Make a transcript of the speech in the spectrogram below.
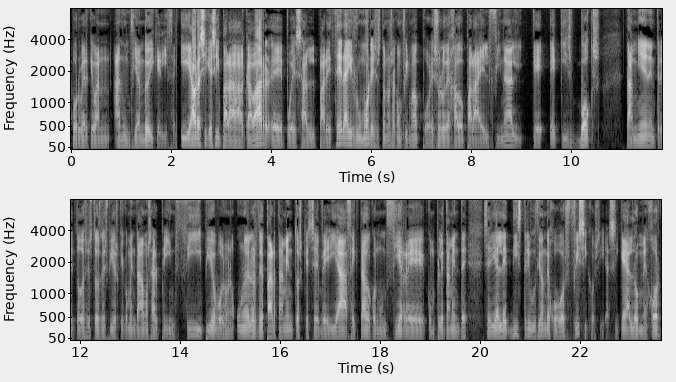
por ver qué van anunciando y qué dicen. Y ahora sí que sí, para acabar, eh, pues al parecer hay rumores, esto no se ha confirmado, por eso lo he dejado para el final, que Xbox también entre todos estos despidos que comentábamos al principio, pues bueno, uno de los departamentos que se vería afectado con un cierre completamente sería el de distribución de juegos físicos y así que a lo mejor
